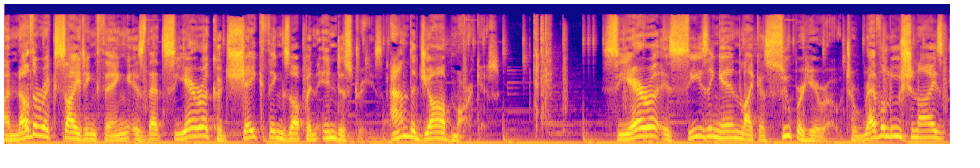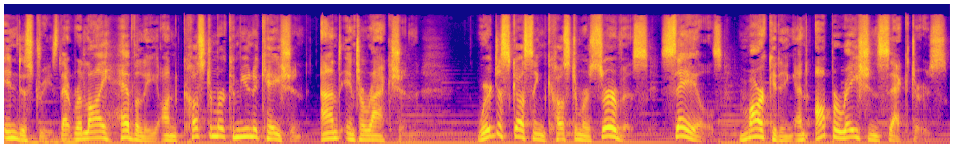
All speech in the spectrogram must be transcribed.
Another exciting thing is that Sierra could shake things up in industries and the job market. Sierra is seizing in like a superhero to revolutionize industries that rely heavily on customer communication and interaction. We're discussing customer service, sales, marketing, and operations sectors.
